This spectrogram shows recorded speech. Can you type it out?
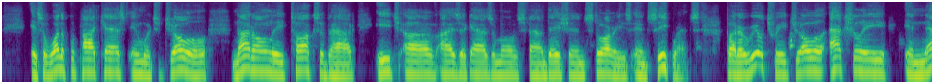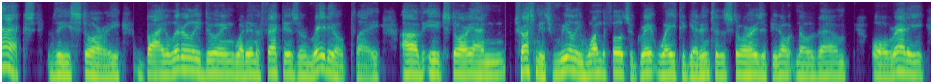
It's a wonderful podcast in which Joel not only talks about each of Isaac Asimov's foundation stories in sequence, but a real treat, Joel actually enacts the story by literally doing what in effect is a radio play of each story. And trust me, it's really wonderful. It's a great way to get into the stories if you don't know them already.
